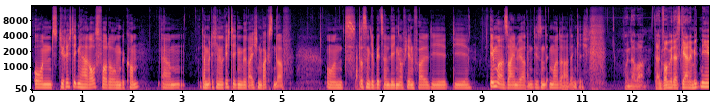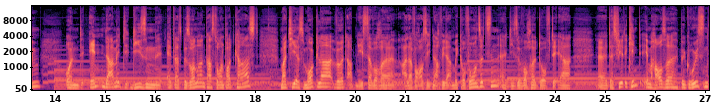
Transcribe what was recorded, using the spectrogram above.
und die richtigen Herausforderungen bekomme, ähm, damit ich in den richtigen Bereichen wachsen darf. Und das sind Gebetsanliegen auf jeden Fall, die, die immer sein werden. Die sind immer da, denke ich. Wunderbar. Dann wollen wir das gerne mitnehmen und enden damit diesen etwas besonderen Pastoren-Podcast. Matthias Mockler wird ab nächster Woche aller Voraussicht nach wieder am Mikrofon sitzen. Äh, diese Woche durfte er äh, das vierte Kind im Hause begrüßen.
